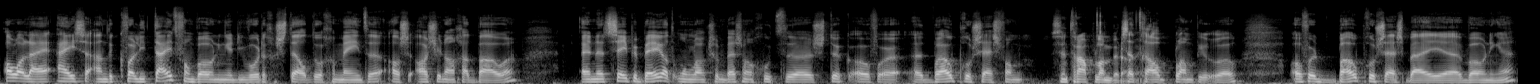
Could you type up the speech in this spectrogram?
allerlei eisen aan de kwaliteit van woningen die worden gesteld door gemeenten als, als je dan gaat bouwen. En het CPB had onlangs een best wel een goed eh, stuk over het bouwproces van Centraal Planbureau. Centraal Planbureau over het bouwproces bij eh, woningen.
